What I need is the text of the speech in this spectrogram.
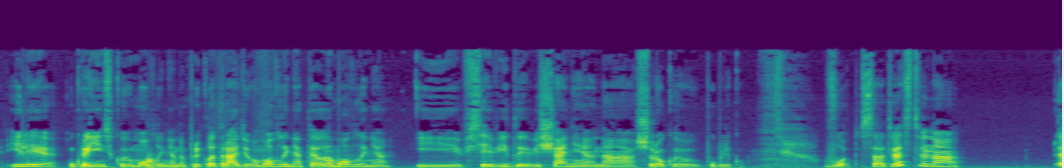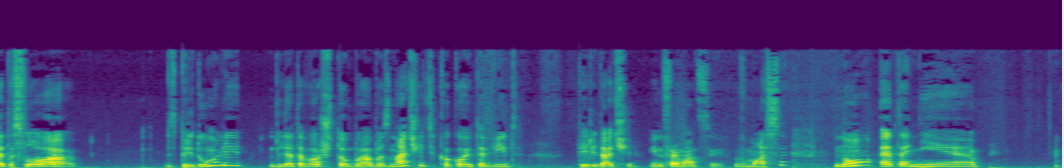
Или українською мовлення, наприклад, радіомовлення, телемовлення и все виды вещания на широкую публику. Вот. Соответственно, это слово придумали для того, чтобы обозначить какой-то вид передачи информации в массы, но это не,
